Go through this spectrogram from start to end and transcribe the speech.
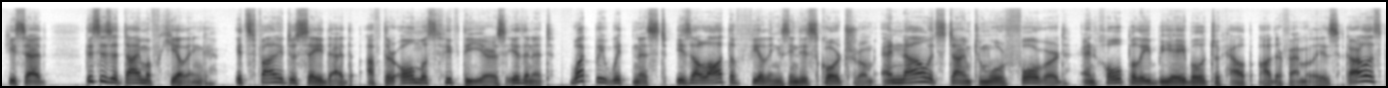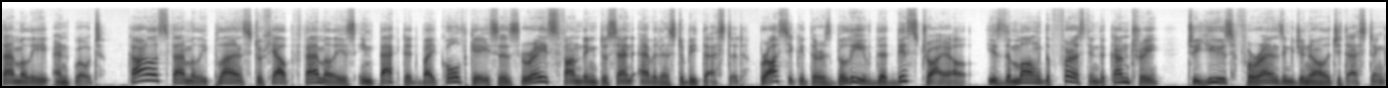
He said, This is a time of healing. It's funny to say that after almost 50 years, isn't it? What we witnessed is a lot of feelings in this courtroom, and now it's time to move forward and hopefully be able to help other families. Carla's family, end quote. Carla's family plans to help families impacted by cold cases raise funding to send evidence to be tested. Prosecutors believe that this trial is among the first in the country to use forensic genealogy testing.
